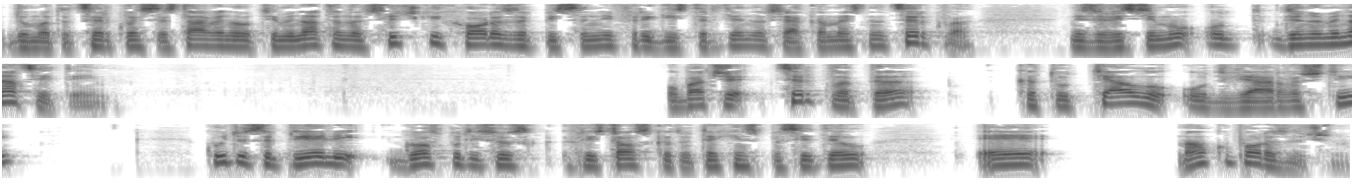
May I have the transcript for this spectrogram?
Думата църква е съставена от имената на всички хора, записани в регистрите на всяка местна църква, независимо от деноминацията им. Обаче църквата, като тяло от вярващи, които са приели Господ Исус Христос като техен спасител, е малко по-различно.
